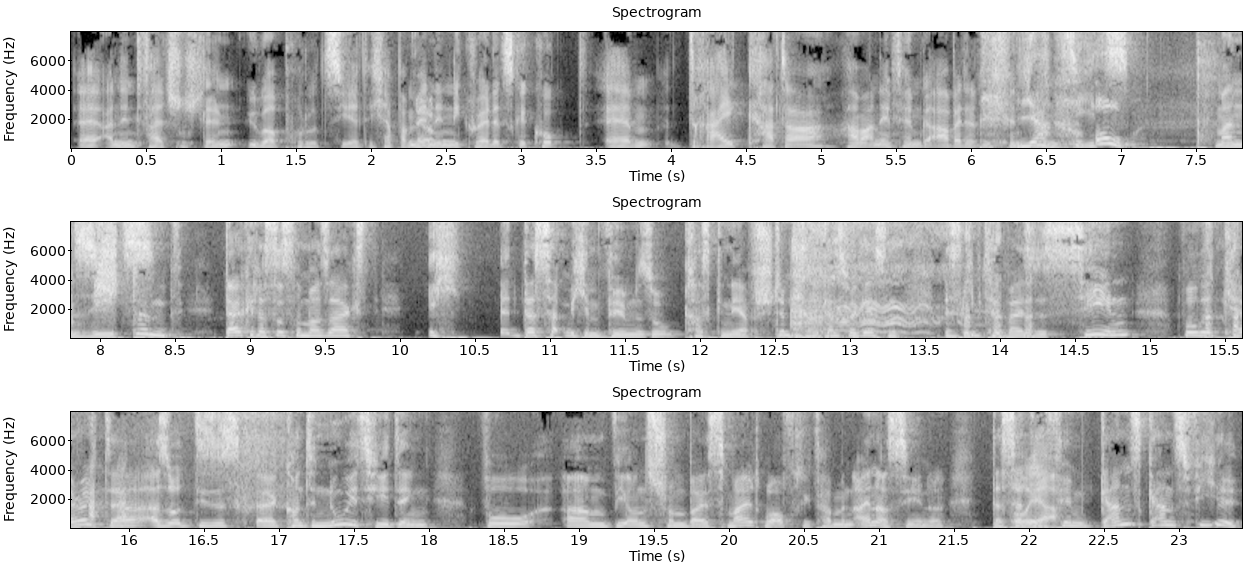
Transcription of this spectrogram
äh, an den falschen Stellen überproduziert. Ich habe am Ja. Ende in die Credits geguckt, ähm, drei Cutter haben an dem Film gearbeitet und ich finde, Ja, man sieht's. oh! man sieht's. Stimmt. Danke, dass du es nochmal sagst. Ich, das hat mich im Film so krass genervt. Stimmt, das hab ich ganz vergessen. Es gibt teilweise Szenen, wo Charakter, also dieses äh, Continuity-Ding, wo ähm, wir uns schon bei Smile drüber aufgeregt haben in einer Szene, das hat Oh der ja. Film ganz, ganz viel.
